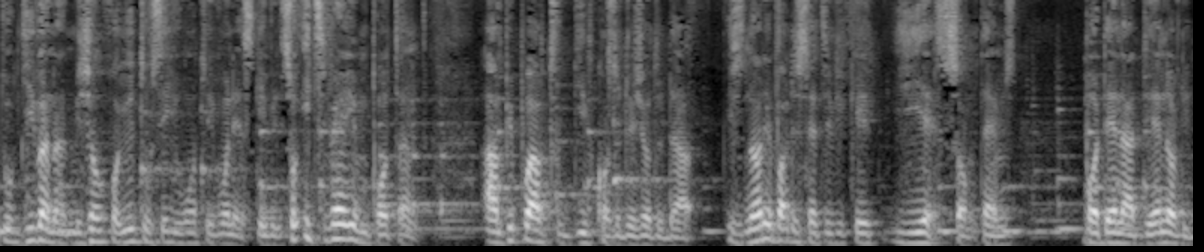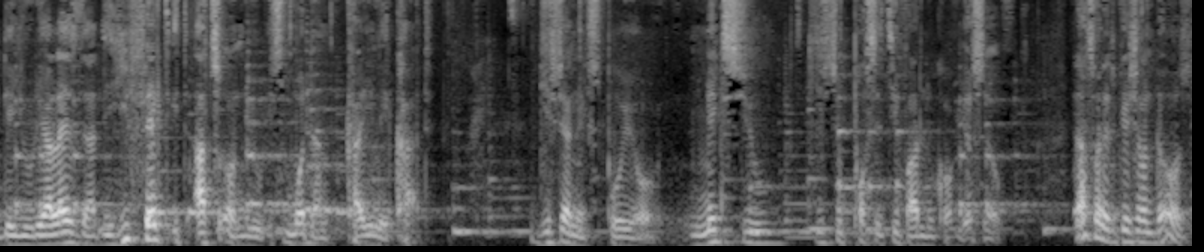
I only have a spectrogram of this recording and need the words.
to give an admission for you to say you want to even escape it. So it's very important, and people have to give consideration to that. It's not about the certificate, yes, sometimes, but then at the end of the day, you realize that the effect it has on you is more than carrying a card. It gives you an exposure, makes you, gives you positive outlook of yourself. That's what education does.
